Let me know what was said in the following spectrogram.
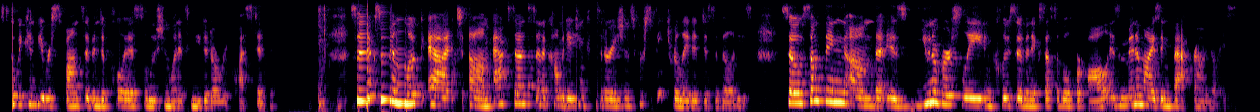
so we can be responsive and deploy a solution when it's needed or requested. So next we can look at um, access and accommodation considerations for speech-related disabilities. So something um, that is universally inclusive and accessible for all is minimizing background noise.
